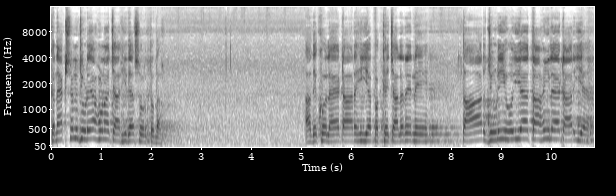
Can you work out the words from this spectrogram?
ਕਨੈਕਸ਼ਨ ਜੁੜਿਆ ਹੋਣਾ ਚਾਹੀਦਾ ਸੁਰਤ ਦਾ। ਆ ਦੇਖੋ ਲਾਈਟ ਆ ਰਹੀ ਹੈ, ਪੱਖੇ ਚੱਲ ਰਹੇ ਨੇ। ਤਾਰ ਜੁੜੀ ਹੋਈ ਹੈ, ਤਾਂ ਹੀ ਲਾਈਟ ਆ ਰਹੀ ਹੈ।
